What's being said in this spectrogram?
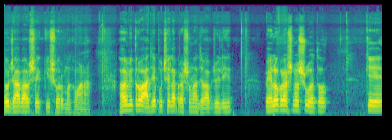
તો જવાબ આવશે કિશોર મકવાણા. હવે મિત્રો આજે પૂછેલા પ્રશ્નોના જવાબ જોઈ લઈએ. પહેલો પ્રશ્ન શું હતો? કે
